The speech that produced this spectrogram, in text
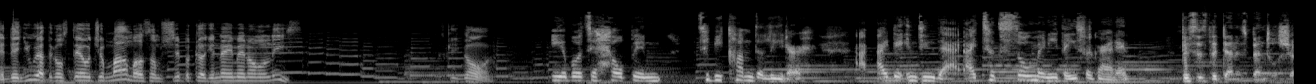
And then you have to go stay with your mama or some shit because your name ain't on the lease. Let's keep going. Be able to help him to become the leader. I, I didn't do that. I took so many things for granted. This is the Dennis Bentel Show.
